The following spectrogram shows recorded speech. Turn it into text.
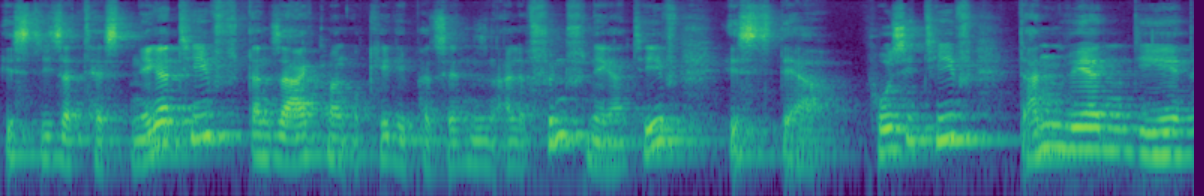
ist dieser Test negativ, dann sagt man, okay, die Patienten sind alle fünf negativ. Ist der positiv, dann werden die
